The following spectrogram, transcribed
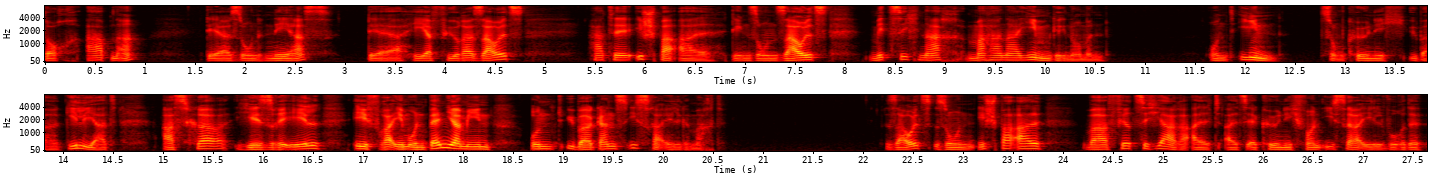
Doch Abner, der Sohn Neas, der Heerführer Sauls, hatte Ischbaal, den Sohn Sauls, mit sich nach Mahanaim genommen und ihn zum König über Gilead, Ascha, Jezreel, Ephraim und Benjamin und über ganz Israel gemacht. Sauls Sohn Ischbaal war vierzig Jahre alt, als er König von Israel wurde,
